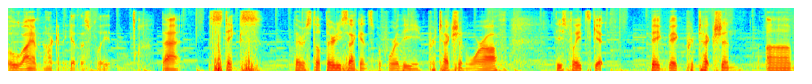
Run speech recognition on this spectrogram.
Oh, I am not going to get this plate. That stinks. There was still 30 seconds before the protection wore off. These plates get big, big protection um,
